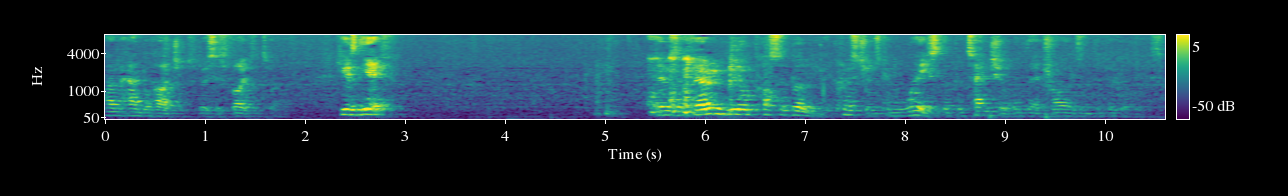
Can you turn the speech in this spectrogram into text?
How to handle hardships, verses 5 to 12. Here's the if. There is a very real possibility that Christians can waste the potential of their trials and difficulties.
